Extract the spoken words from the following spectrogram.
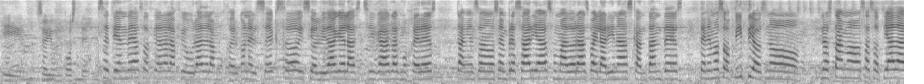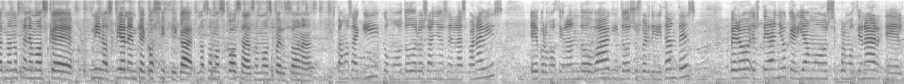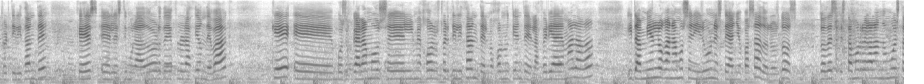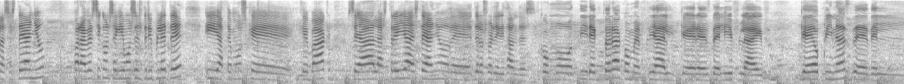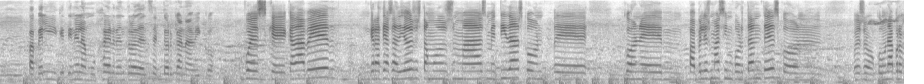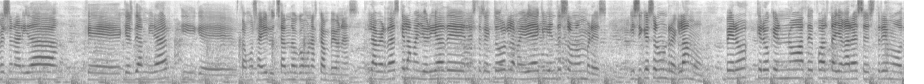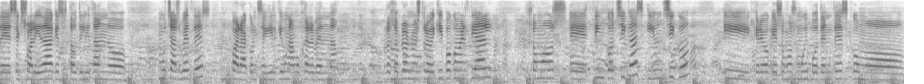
y soy un poste. Se tiende a asociar a la figura de la mujer con el sexo y se olvida que las chicas, las mujeres, también somos empresarias, fumadoras, bailarinas, cantantes, tenemos oficios, no, no estamos asociadas, no nos tenemos que, ni nos tienen que cosificar, no somos cosas, somos personas. Estamos aquí, como todos los años en las Panavis, eh, promocionando BAC y todos sus fertilizantes, pero este año queríamos promocionar el fertilizante, que es el estimulador de floración de BAC, que eh, pues ganamos el mejor fertilizante, el mejor nutriente en la Feria de Málaga y también lo ganamos en Irún este año pasado, los dos. Entonces estamos regalando muestras este año para ver si conseguimos el triplete y hacemos que, que BAC sea la estrella este año de, de los fertilizantes. Como directora comercial que eres de Leaf Life, ¿qué opinas de, del papel que tiene la mujer dentro del sector canábico? Pues que cada vez, gracias a Dios, estamos más metidas con, eh, con eh, papeles más importantes, con, pues, con una profesionalidad que, que, es de admirar y que estamos ahí luchando como unas campeonas. La verdad es que la mayoría de, en este sector, la mayoría de clientes son hombres y sí que son un reclamo, pero creo que no hace falta llegar a ese extremo de sexualidad que se está utilizando muchas veces para conseguir que una mujer venda. Por ejemplo, nuestro equipo comercial somos eh, cinco chicas y un chico y creo que somos muy potentes como,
